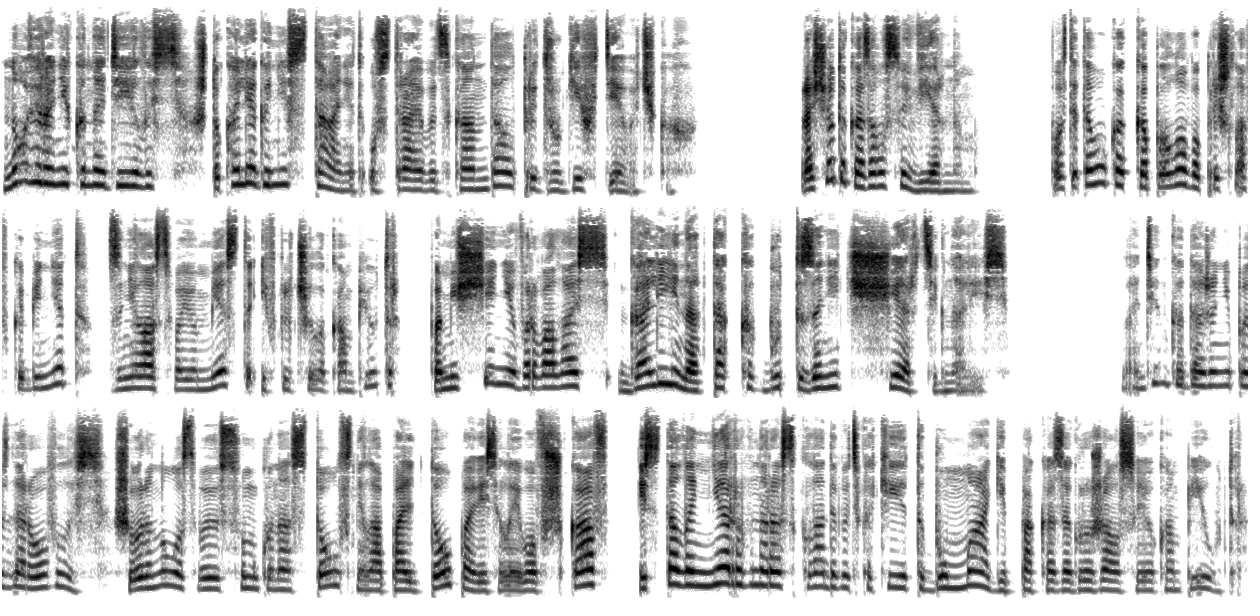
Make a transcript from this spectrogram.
Но Вероника надеялась, что коллега не станет устраивать скандал при других девочках. Расчет оказался верным. После того, как Копылова пришла в кабинет, заняла свое место и включила компьютер, в помещение ворвалась Галина, так как будто за ней черти гнались. Блондинка даже не поздоровалась, швырнула свою сумку на стол, сняла пальто, повесила его в шкаф и стала нервно раскладывать какие-то бумаги, пока загружался ее компьютер.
